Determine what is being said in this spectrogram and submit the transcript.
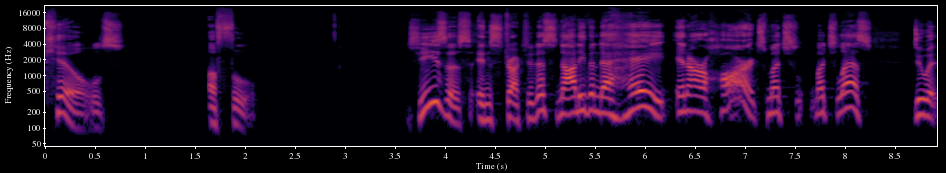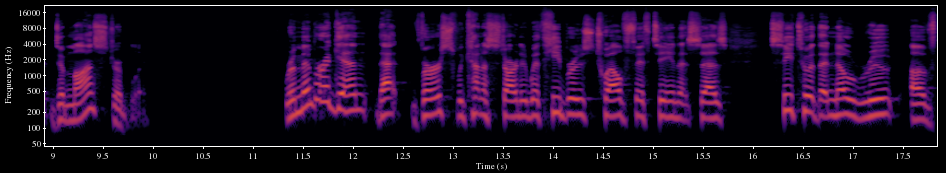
kills a fool. Jesus instructed us not even to hate in our hearts, much, much less do it demonstrably. Remember again that verse we kind of started with, Hebrews 12, 15, that says, See to it that no root of,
